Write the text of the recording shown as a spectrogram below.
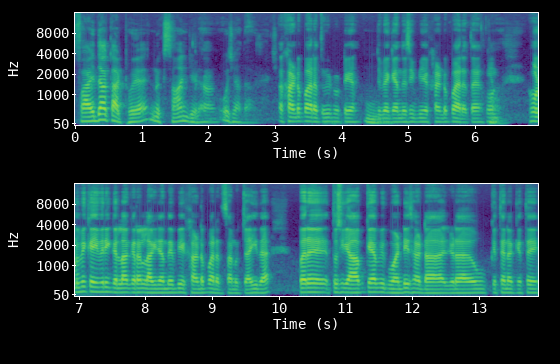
ਫਾਇਦਾ ਘੱਟ ਹੋਇਆ ਨੁਕਸਾਨ ਜਿਹੜਾ ਉਹ ਜ਼ਿਆਦਾ ਹੋਇਆ। ਅਖੰਡ ਭਾਰਤ ਵੀ ਟੁੱਟਿਆ ਜਿਵੇਂ ਕਹਿੰਦੇ ਸੀ ਵੀ ਅਖੰਡ ਭਾਰਤ ਹੈ। ਹੁਣ ਹੁਣ ਵੀ ਕਈ ਵਾਰੀ ਗੱਲਾਂ ਕਰਨ ਲੱਗ ਜਾਂਦੇ ਵੀ ਅਖੰਡ ਭਾਰਤ ਸਾਨੂੰ ਚਾਹੀਦਾ ਪਰ ਤੁਸੀਂ ਆਪ ਕਿਹਾ ਵੀ ਗਵਾਂਢੀ ਸਾਡਾ ਜਿਹੜਾ ਉਹ ਕਿਤੇ ਨਾ ਕਿਤੇ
